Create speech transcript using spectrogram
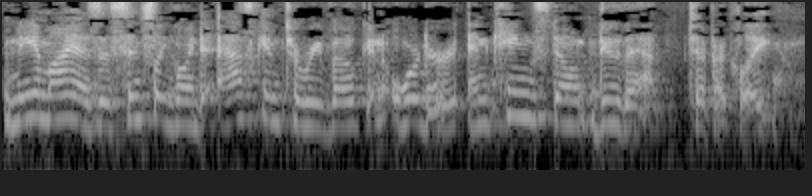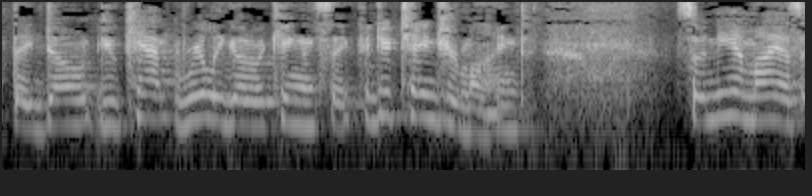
Nehemiah is essentially going to ask him to revoke an order, and kings don't do that typically. They don't, you can't really go to a king and say, could you change your mind? So Nehemiah's,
